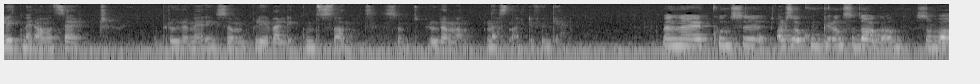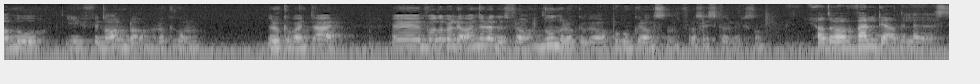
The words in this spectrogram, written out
litt mer avansert programmering som blir veldig konstant, sånn at programmene nesten alltid funker. Men eh, altså konkurransedagene som var nå i finalen, da, når dere, kom, når dere vant der, eh, var det veldig annerledes fra nå når dere var på konkurransen fra sist gang? liksom? Ja, det var veldig annerledes.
